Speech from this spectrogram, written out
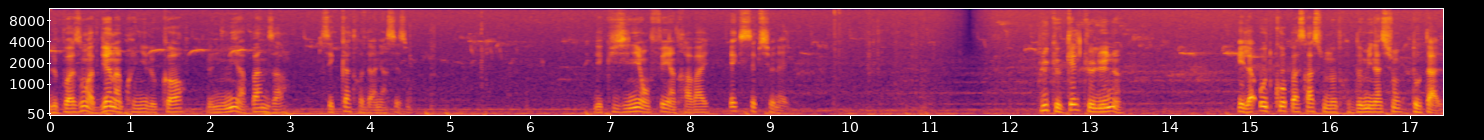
Le poison a bien imprégné le corps de Nimi à Panza ces quatre dernières saisons. Les cuisiniers ont fait un travail exceptionnel. Plus que quelques lunes, et la haute cour passera sous notre domination totale.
